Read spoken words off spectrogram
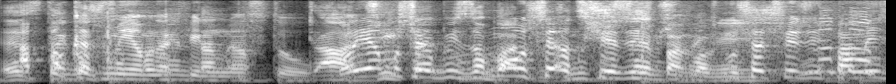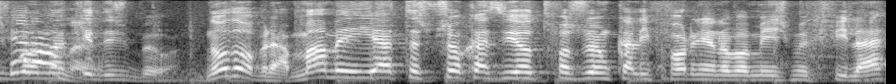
A tego, pokaż mi ją na chwilę na stół. A, bo ja muszę, zobaczyć. muszę odświeżyć pamięć. Muszę odświeżyć No pamięć, bo ona kiedyś była. No dobra, mamy, ja też przy okazji otworzyłem Kalifornię, no bo mieliśmy chwilę.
